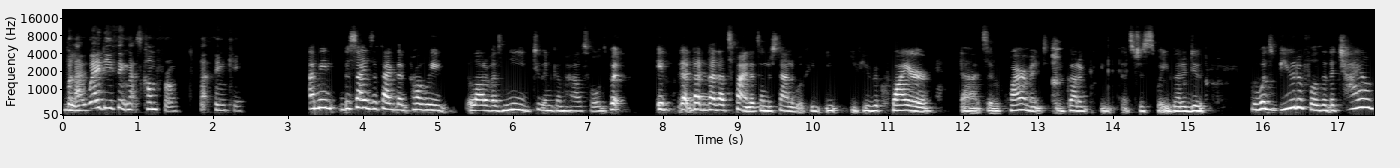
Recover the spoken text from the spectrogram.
but like mm. where do you think that's come from that thinking i mean besides the fact that probably a lot of us need two income households but if that, that, that that's fine. That's understandable. If you, you if you require uh, it's a requirement you've got to that's just what you've got to do. But what's beautiful is that the child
